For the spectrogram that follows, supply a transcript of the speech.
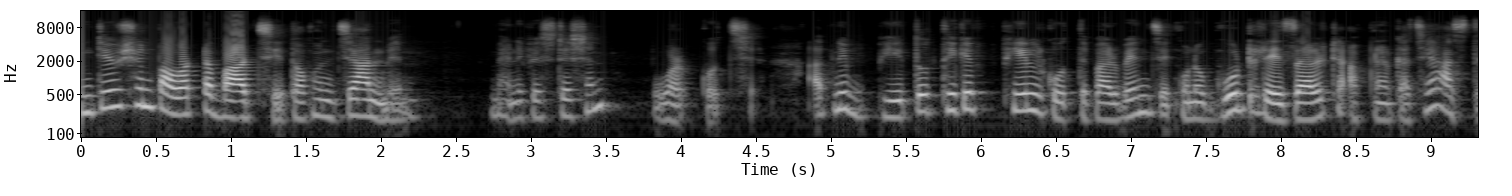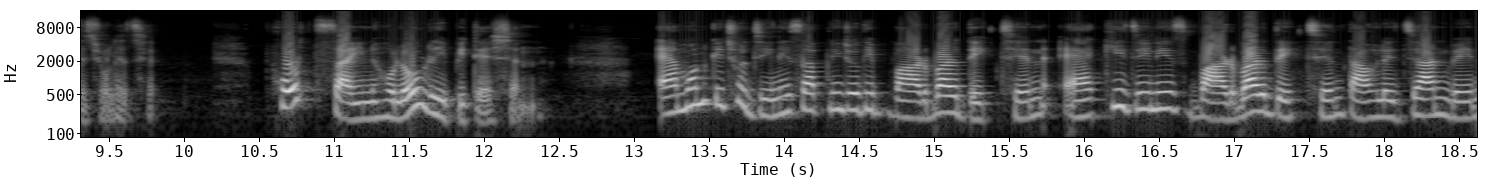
ইনটিউশন পাওয়ারটা বাড়ছে, তখন জানবেন ম্যানিফেস্টেশন ওয়ার্ক করছে। আপনি ভেতর থেকে ফিল করতে পারবেন যে কোনো গুড রেজাল্ট আপনার কাছে আসতে চলেছে। ফোর্থ সাইন হলো রিপিটেশন এমন কিছু জিনিস আপনি যদি বারবার দেখছেন, একই জিনিস বারবার দেখছেন, তাহলে জানবেন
